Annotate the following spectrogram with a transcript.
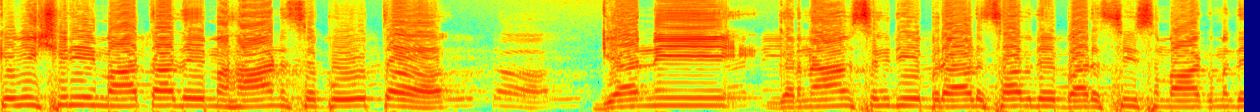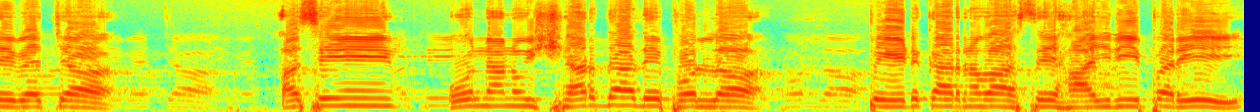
ਕਿ ਸ਼੍ਰੀ ਮਾਤਾ ਦੇ ਮਹਾਨ ਸਪੂਤ ਗਿਆਨੀ ਗੁਰਨਾਮ ਸਿੰਘ ਜੀ ਬਰਾੜ ਸਾਹਿਬ ਦੇ ਬਰਸੀ ਸਮਾਗਮ ਦੇ ਵਿੱਚ ਅਸੀਂ ਉਹਨਾਂ ਨੂੰ ਸ਼ਰਧਾ ਦੇ ਫੁੱਲ ਭੇਟ ਕਰਨ ਵਾਸਤੇ ਹਾਜ਼ਰੀ ਭਰੀ।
